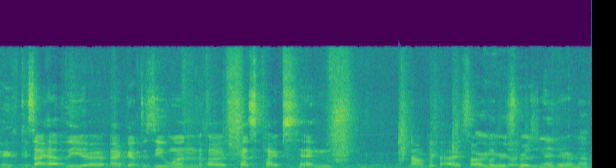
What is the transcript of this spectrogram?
Because I have the uh, I've got the Z1 uh, test pipes and now I get the ISR. Are yours the, resonated or no?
